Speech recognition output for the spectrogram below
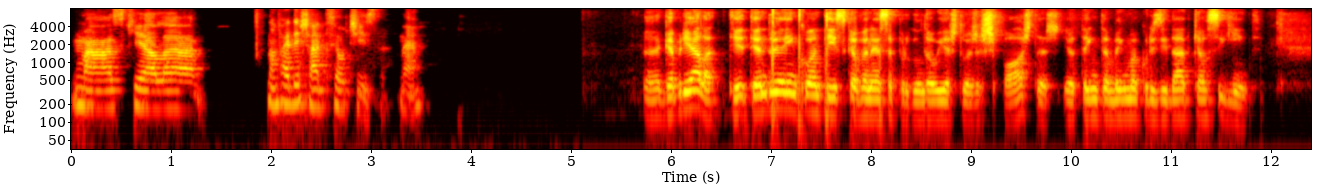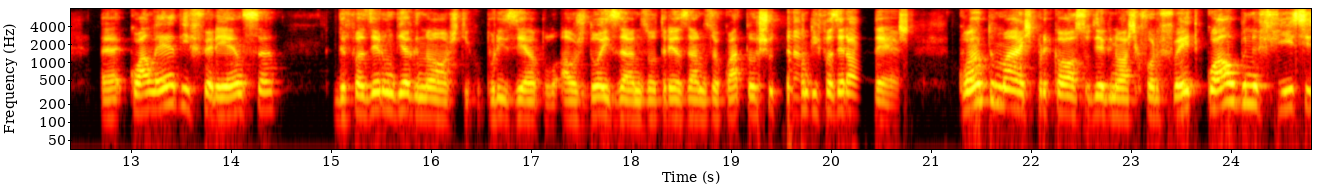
mas que ela não vai deixar de ser autista, né? Uh, Gabriela, tendo em conta isso que a Vanessa perguntou e as tuas respostas, eu tenho também uma curiosidade que é o seguinte: uh, qual é a diferença de fazer um diagnóstico, por exemplo, aos dois anos, ou três anos, ou quatro, estou chutando, e fazer aos dez? Quanto mais precoce o diagnóstico for feito, qual benefício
